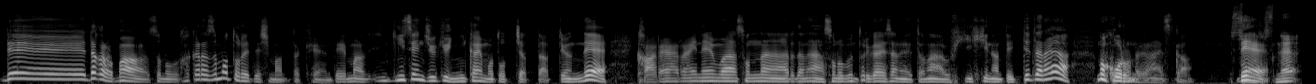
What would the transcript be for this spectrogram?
でだからまあその図らずも取れてしまった件。で、まあ、2019に2回も取っちゃったっていうんでこれは来年はそんなあれだなその分取り返さないとなうひひきなんて言ってたら、まあ、コロナじゃないですか。でですね。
